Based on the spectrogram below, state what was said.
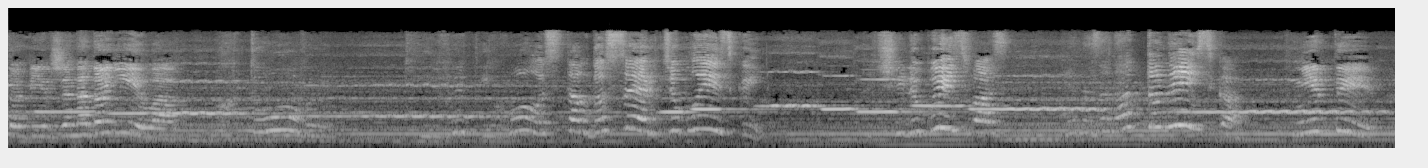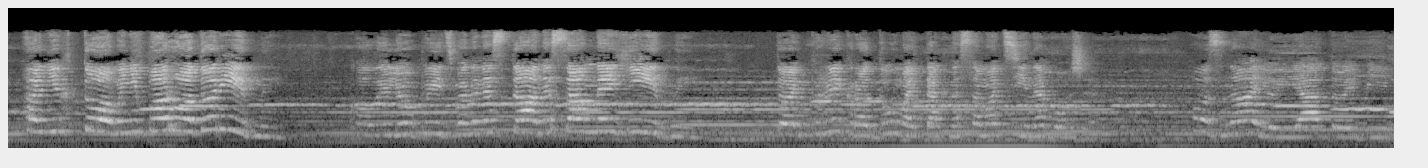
тобі вже надоїла. Хто ви? Твій вид і голос так до серцю близький. Чи любить вас? Я не занадто низька. Ні ти, а ніхто мені породу рідний. Коли любить мене не стане сам негідний, то й прикро думай так на самоті, не Боже. Познаю я той біль.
